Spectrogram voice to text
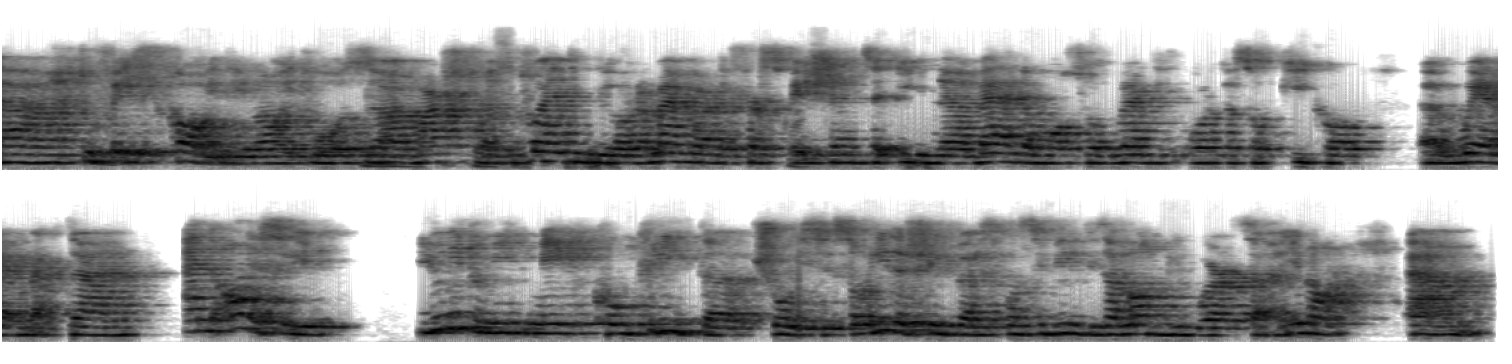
uh, to face COVID, you know, it was uh, March 2020. We all remember the first patient in uh, Bergamo, so where the quarters of Kiko uh, were back then. And honestly, you need to make, make concrete uh, choices. So leadership responsibilities are not big words. Uh, you know, um,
